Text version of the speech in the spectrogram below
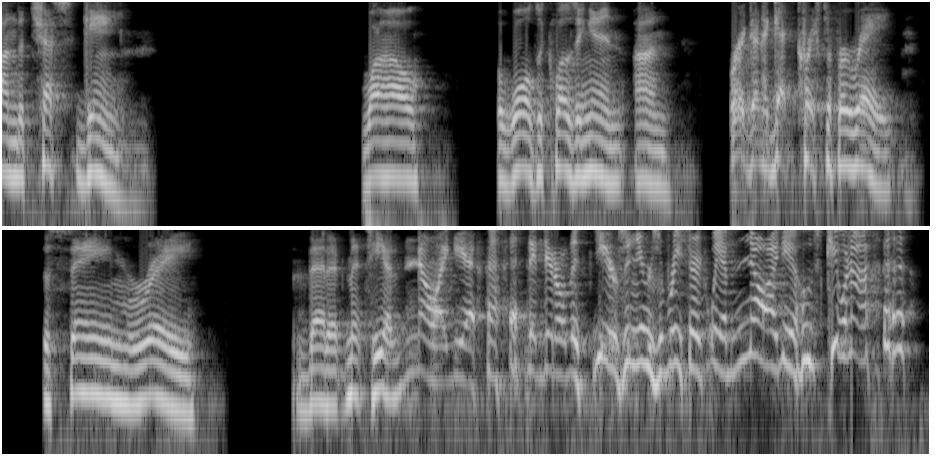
on the chess game while the walls are closing in on we're going to get Christopher Wray. The same Wray that admits he has no idea. they did all the years and years of research. We have no idea who's QAnon.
